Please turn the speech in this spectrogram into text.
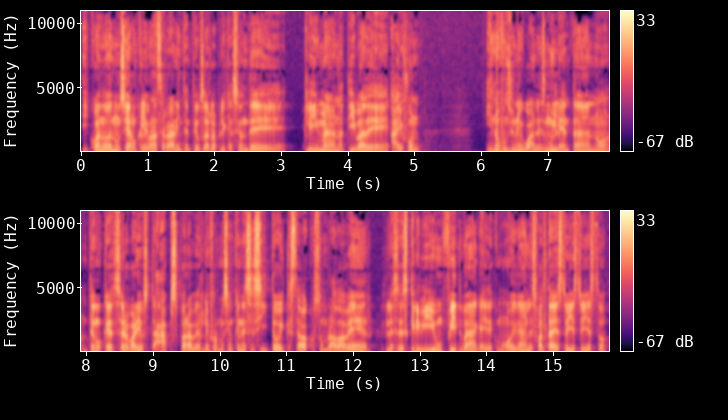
Y cuando denunciaron que le iban a cerrar, intenté usar la aplicación de clima nativa de iPhone. Y no funciona igual, es muy lenta, no tengo que hacer varios tabs para ver la información que necesito y que estaba acostumbrado a ver. Les escribí un feedback ahí de como, "Oigan, les falta esto y esto y esto."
